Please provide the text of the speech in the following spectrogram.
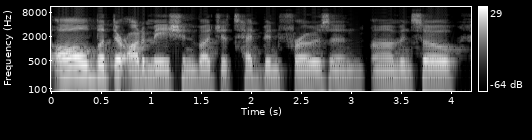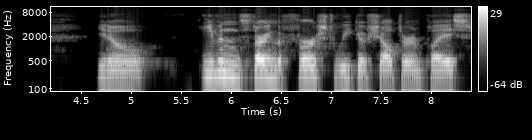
all but their automation budgets had been frozen. Um, and so you know even starting the first week of shelter in place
